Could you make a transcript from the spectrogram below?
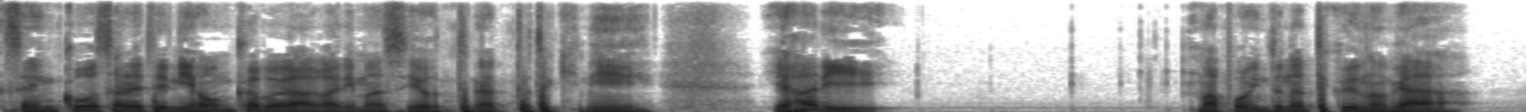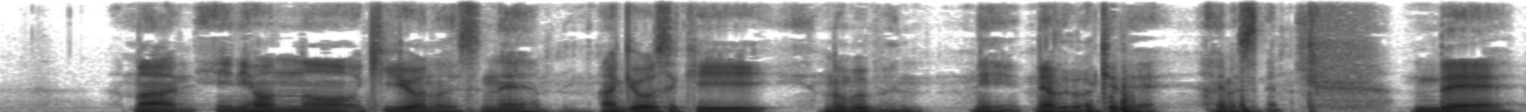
先行されて日本株が上がりますよってなった時に、やはり、まあ、ポイントになってくるのが、まあ、日本の企業のですね、まあ、業績の部分になるわけでありますね。で、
